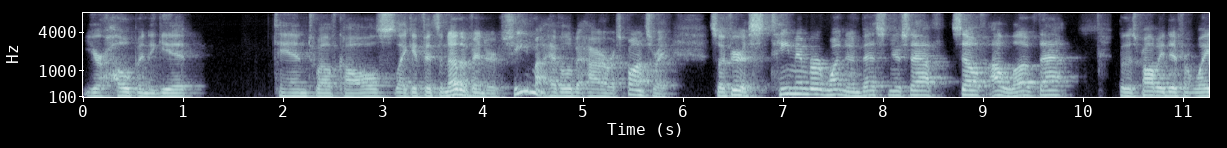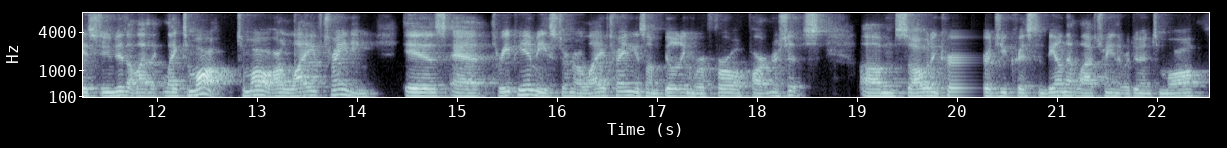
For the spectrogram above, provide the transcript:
you're hoping to get 10 12 calls like if it's another vendor she might have a little bit higher response rate so if you're a team member wanting to invest in yourself self i love that but there's probably different ways to do that. Like, like tomorrow, tomorrow, our live training is at 3 p.m. Eastern. Our live training is on building referral partnerships. Um, so I would encourage you, Kristen, be on that live training that we're doing tomorrow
